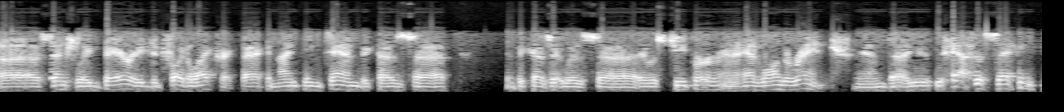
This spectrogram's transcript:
uh, essentially buried Detroit Electric back in 1910 because uh, because it was uh, it was cheaper and it had longer range. And uh, you, you have the same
